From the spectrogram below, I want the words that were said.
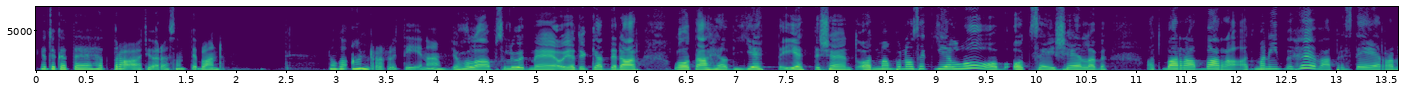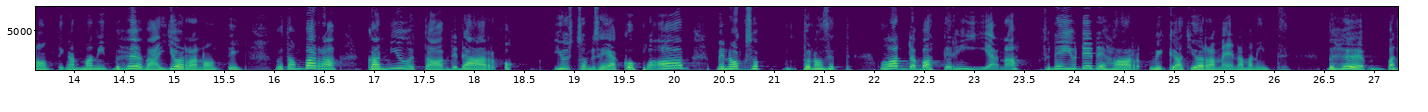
jag tycker att det är helt bra att göra sånt ibland några andra rutiner. Jag håller absolut med och jag tycker att det där låter helt jätte, jätteskönt och att man på något sätt ger lov åt sig själv att bara vara, att man inte behöver prestera någonting, att man inte behöver göra någonting, utan bara kan njuta av det där och just som du säger koppla av, men också på något sätt ladda batterierna. För det är ju det det har mycket att göra med när man inte behöver, man,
